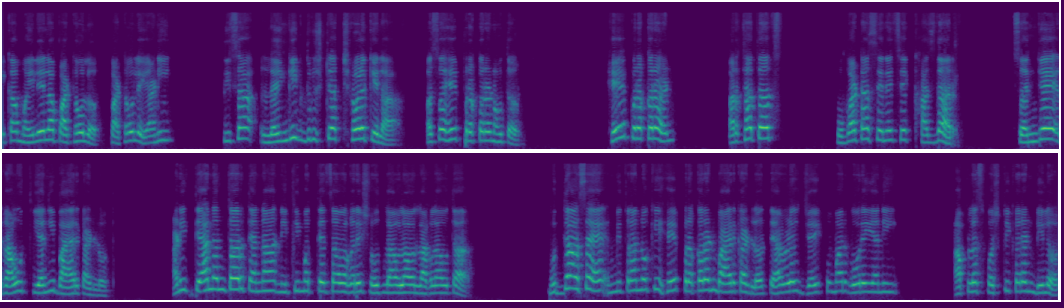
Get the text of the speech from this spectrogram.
एका महिलेला पाठवलं पाठवले आणि तिचा लैंगिक दृष्ट्या छळ केला असं हे प्रकरण होतं. हे प्रकरण अर्थातच उबाटा सेनेचे खासदार संजय राऊत यांनी बाहेर काढलं होतं. आणि त्यानंतर त्यांना नीतिमत्तेचा वगैरे शोध लावला लागला होता. मुद्दा असा आहे मित्रांनो की हे प्रकरण बाहेर काढलं त्यावेळेस जयकुमार गोरे यांनी आपलं स्पष्टीकरण दिलं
